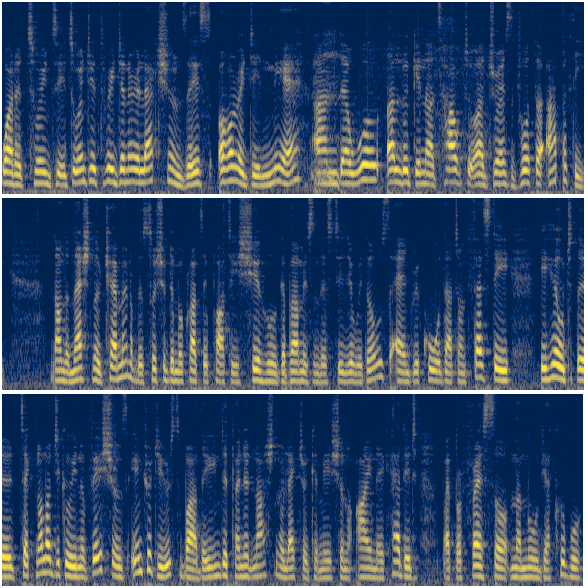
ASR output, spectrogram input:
What the 2023 general elections is already near and uh, we are looking at how to address voter apathy. Now the national chairman of the Social Democratic Party, Shehu Gabam, is in the studio with us and record that on Thursday he hailed the technological innovations introduced by the Independent National Electoral Commission, INEC, headed by Professor Mahmoud Yakubu.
